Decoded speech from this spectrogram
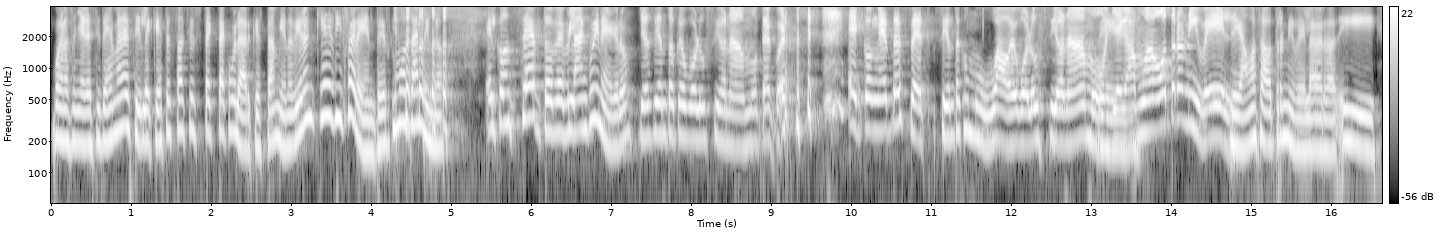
Bueno, señores, y déjenme decirle que este espacio espectacular que están viendo, ¿vieron qué diferente? Es como tan lindo. El concepto de blanco y negro. Yo siento que evolucionamos, ¿te acuerdas? Eh, con este set siento como, wow, evolucionamos, llegamos a otro nivel. Llegamos a otro nivel, la verdad. Y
